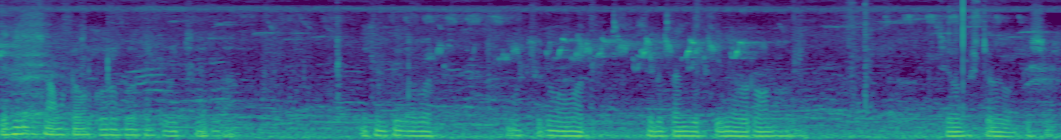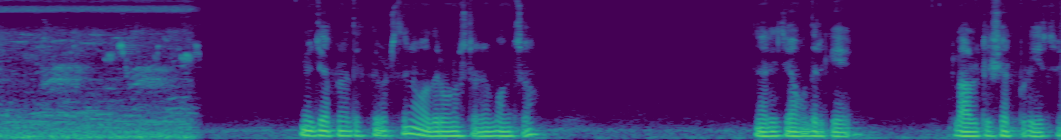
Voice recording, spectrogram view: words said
সেখানে কিছু আমল টামল করার পর তারপর আমরা এখান থেকে আবার আমার ছোটো মামার ছেলে তানজিরকে নিয়ে আবার রওনা হবে সে অনুষ্ঠানের উদ্দেশ্যে। এই যে আপনারা দেখতে পাচ্ছেন, আমাদের অনুষ্ঠানের মঞ্চ। আর এই যে আমাদেরকে লাল টি শার্ট পরিয়েছে।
